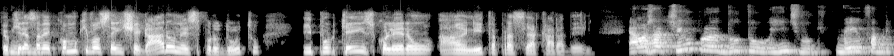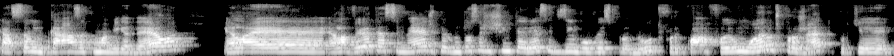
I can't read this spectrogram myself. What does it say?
Eu queria saber como que vocês chegaram nesse produto e por que escolheram a Anitta para ser a cara dele. Ela já tinha um produto íntimo, meio fabricação em casa com uma amiga dela, ela, é, ela veio até a CIMED, perguntou se a gente tinha interesse em desenvolver esse produto. Foi, foi um ano de projeto, porque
